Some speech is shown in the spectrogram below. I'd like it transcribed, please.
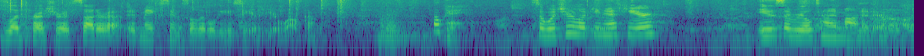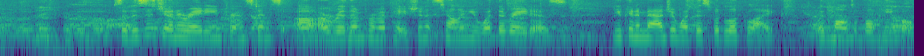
blood pressure, etc., it makes things a little easier. You're welcome. Okay. So what you're looking at here is a real-time monitor. So this is generating, for instance, a rhythm from a patient. It's telling you what the rate is. You can imagine what this would look like with multiple people,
